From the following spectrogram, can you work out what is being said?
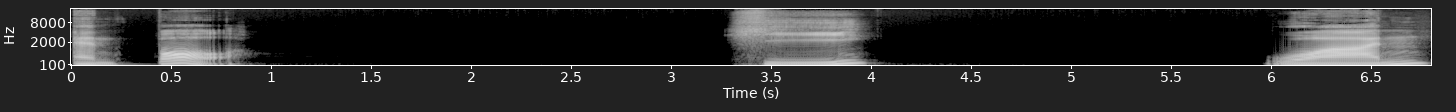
and ball 鱼丸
